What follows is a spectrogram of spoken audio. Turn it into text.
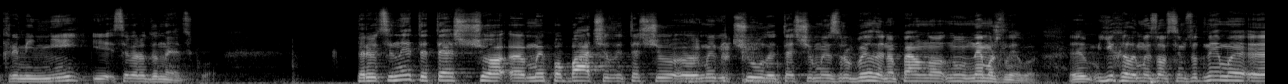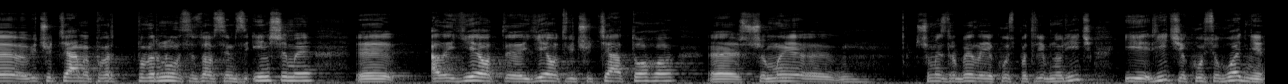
Кремінній і Сєвєродонецьку. Переоцінити те, що е, ми побачили, те, що е, ми відчули, те, що ми зробили, напевно, ну неможливо. Е, Їхали ми зовсім з одними е, відчуттями, повернулися зовсім з іншими. Е, Але є от, е, є от відчуття того, е, що ми. Що ми зробили якусь потрібну річ, і річ, яку сьогодні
